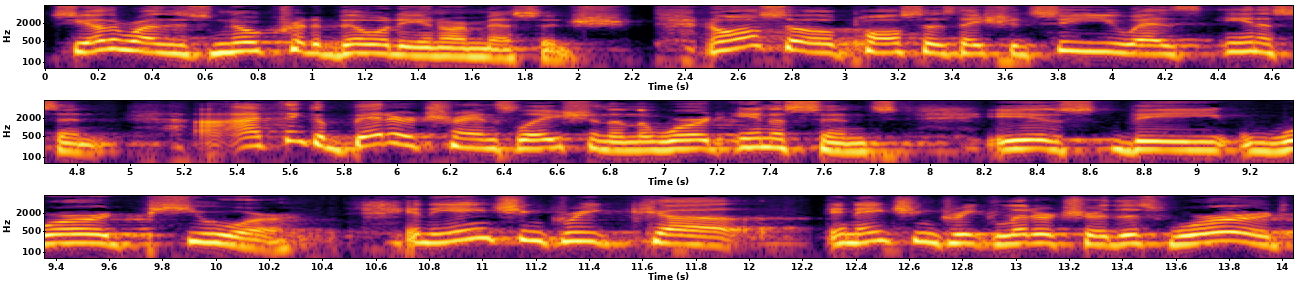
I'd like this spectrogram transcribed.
See, otherwise there's no credibility in our message. And also, Paul says they should see you as innocent. I think a better translation than the word innocent is the word pure. In the ancient Greek, uh, in ancient Greek literature, this word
